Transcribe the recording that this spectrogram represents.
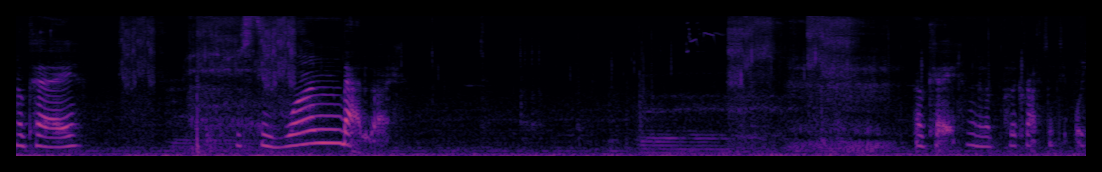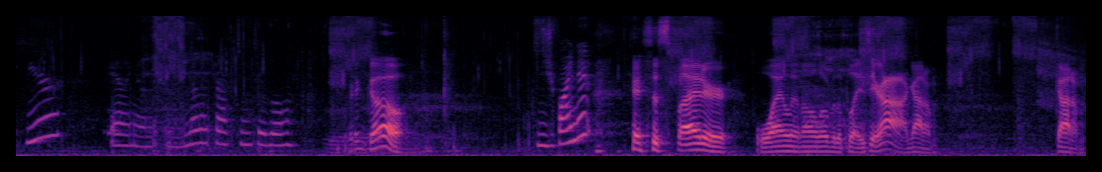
Okay. Just do one bad guy. Okay, I'm gonna put a crafting table here, and I'm gonna make another crafting table. Where'd it go? Did you find it? There's a spider whiling all over the place. Here, ah, I got him. Got him.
